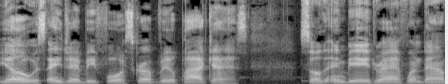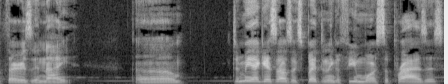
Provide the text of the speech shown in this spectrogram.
Yo, it's AJB4 Scrubville Podcast. So the NBA draft went down Thursday night. Um, to me, I guess I was expecting a few more surprises.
